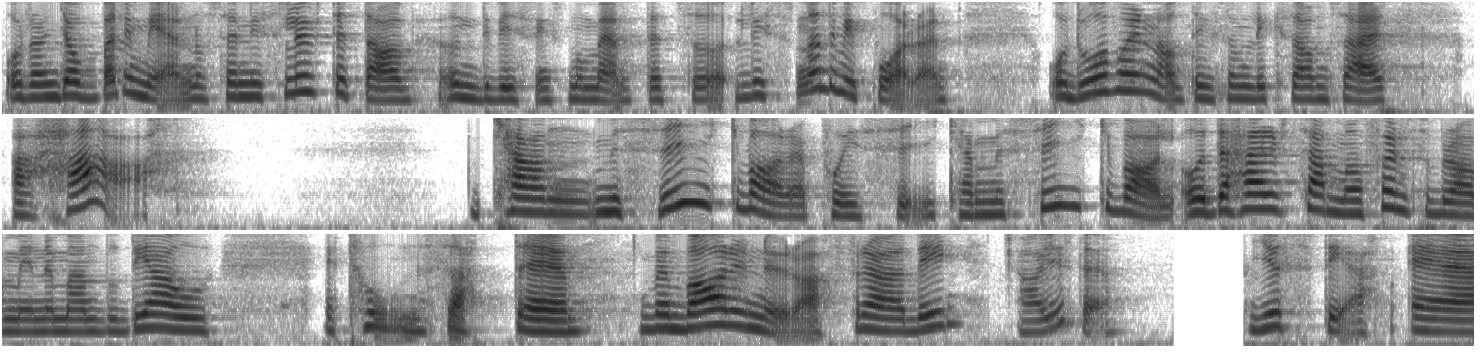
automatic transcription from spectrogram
och de jobbade med den och sen i slutet av undervisningsmomentet så lyssnade vi på den och då var det någonting som liksom så här, aha! Kan musik vara poesi? Kan musik vara... Och det här sammanföll så bra med när Mando Diao är ton så att, eh, vem var det nu då? Fröding? Ja, just det. Just det. Eh,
